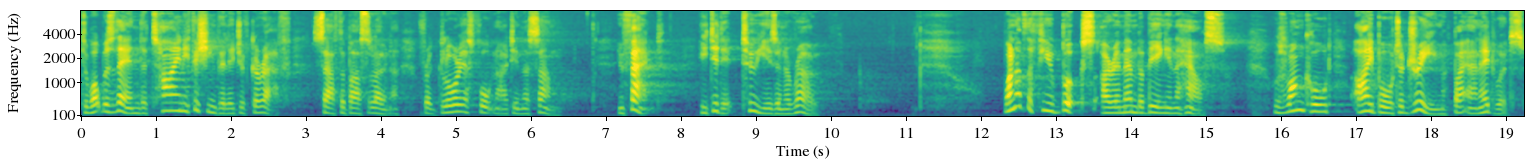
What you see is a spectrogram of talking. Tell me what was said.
to what was then the tiny fishing village of Garraf, south of Barcelona, for a glorious fortnight in the sun. In fact, he did it two years in a row. One of the few books I remember being in the house was one called I Bought a Dream by Anne Edwards.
